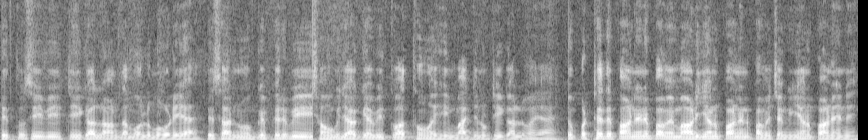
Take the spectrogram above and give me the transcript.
ਤੇ ਤੁਸੀਂ ਵੀ ਟੀਕਾ ਲਾਉਣ ਦਾ ਮੁੱਲ ਮੋੜਿਆ ਹੈ। ਤੇ ਸਾਨੂੰ ਅੱਗੇ ਫਿਰ ਵੀ ਸ਼ੌਂਕ ਜਾਗਿਆ ਵੀ ਤੁਹਾਥੋਂ ਅਸੀਂ ਮੱਝ ਨੂੰ ਟੀਕਾ ਲਵਾਇਆ ਹੈ। ਜੋ ਪੱਠੇ ਤੇ ਪਾਣੇ ਨੇ, ਭਾਵੇਂ ਮਾੜੀਆਂ ਨੂੰ ਪਾਣੇ ਨੇ, ਭਾਵੇਂ ਚੰਗੀਆਂ ਨੂੰ ਪਾਣੇ ਨੇ।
